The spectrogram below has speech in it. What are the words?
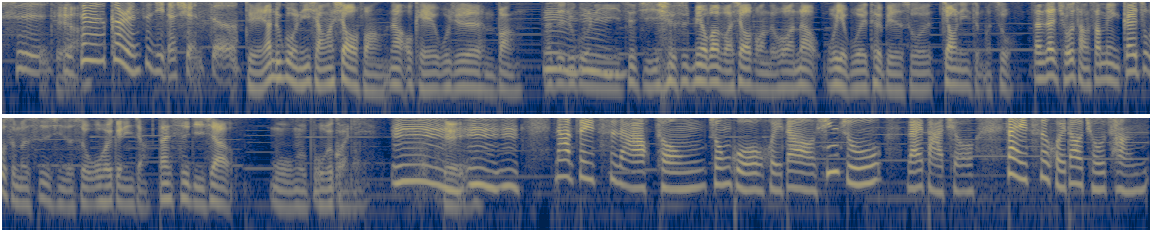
是是，这个是个人自己的选择。对，那如果你想要效仿，那 OK，我觉得很棒。但是如果你自己 就是没有办法效仿的话，那我也不会特别的说教你怎么做。但在球场上面该做什么事情的时候，我会跟你讲。但私底下我我不会管你。嗯，对，嗯嗯。那这一次啊，从中国回到新竹来打球，再一次回到球场，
